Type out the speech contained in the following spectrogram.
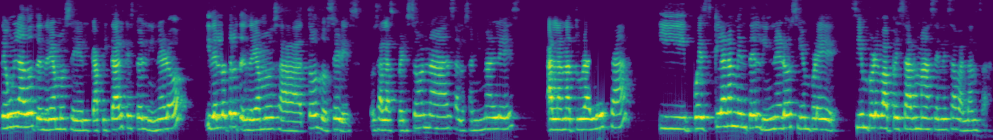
de un lado tendríamos el capital, que es todo el dinero, y del otro tendríamos a todos los seres, o sea, las personas, a los animales, a la naturaleza, y pues claramente el dinero siempre siempre va a pesar más en esa balanza.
